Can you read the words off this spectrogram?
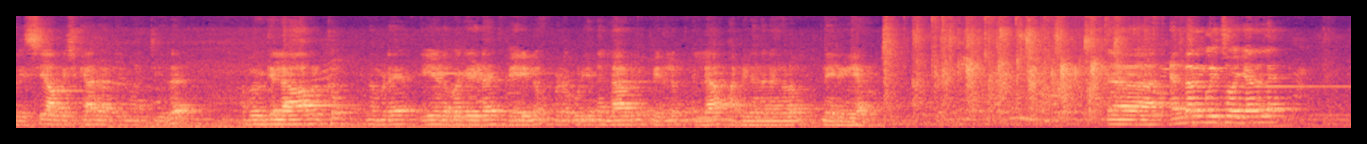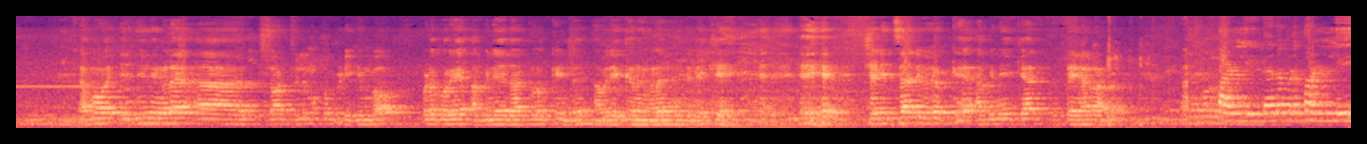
ദൃശ്യ ആവിഷ്കാരമാക്കി മാറ്റിയത്. അപ്പൊ ഇവർക്ക് എല്ലാവർക്കും നമ്മുടെ ഈ ഇടവകയുടെ പേരിലും ഇവിടെ കൂടിയ എല്ലാവരുടെ പേരിലും എല്ലാ അഭിനന്ദനങ്ങളും നേരുകയാണ്. എന്താ നിങ്ങൾ ചോദിക്കാനുള്ളത് അപ്പോ ഇനി നിങ്ങൾ ഷോർട്ട് ഫിലിം ഒക്കെ പിടിക്കുമ്പോ ഇവിടെ കുറെ അഭിനേതാക്കളൊക്കെ ഉണ്ട് അവരെയൊക്കെ നിങ്ങൾ ഇതിലേക്ക് ക്ഷണിച്ചാൽ ഇവരൊക്കെ അഭിനയിക്കാൻ തയ്യാറാണ്. പള്ളിയുടെ നമ്മുടെ പള്ളി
